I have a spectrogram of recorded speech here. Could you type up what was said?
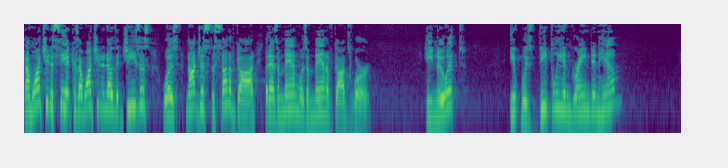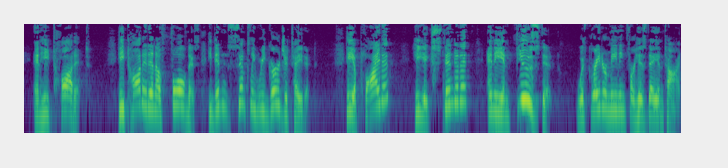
And I want you to see it because I want you to know that Jesus was not just the Son of God, but as a man was a man of God's Word. He knew it. It was deeply ingrained in him and he taught it. He taught it in a fullness. He didn't simply regurgitate it. He applied it, he extended it, and he infused it with greater meaning for his day and time.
